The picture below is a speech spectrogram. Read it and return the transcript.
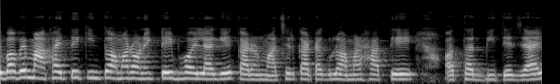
এভাবে মাখাইতে কিন্তু আমার অনেকটাই ভয় লাগে, কারণ মাছের কাঁটাগুলো আমার হাতে অর্থাৎ বিতে যায়।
